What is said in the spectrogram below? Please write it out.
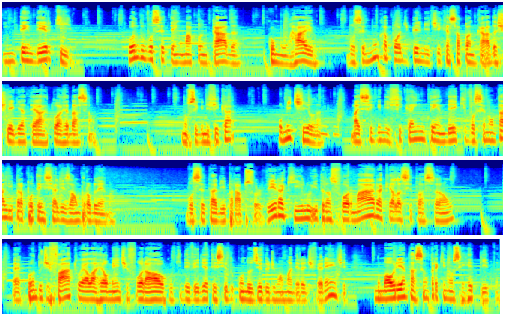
Entender que quando você tem uma pancada como um raio, você nunca pode permitir que essa pancada chegue até a tua redação. Não significa omiti-la, uhum. mas significa entender que você não está ali para potencializar um problema. Você está ali para absorver aquilo e transformar aquela situação é, quando de fato ela realmente for algo que deveria ter sido conduzido de uma maneira diferente, numa orientação para que não se repita.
